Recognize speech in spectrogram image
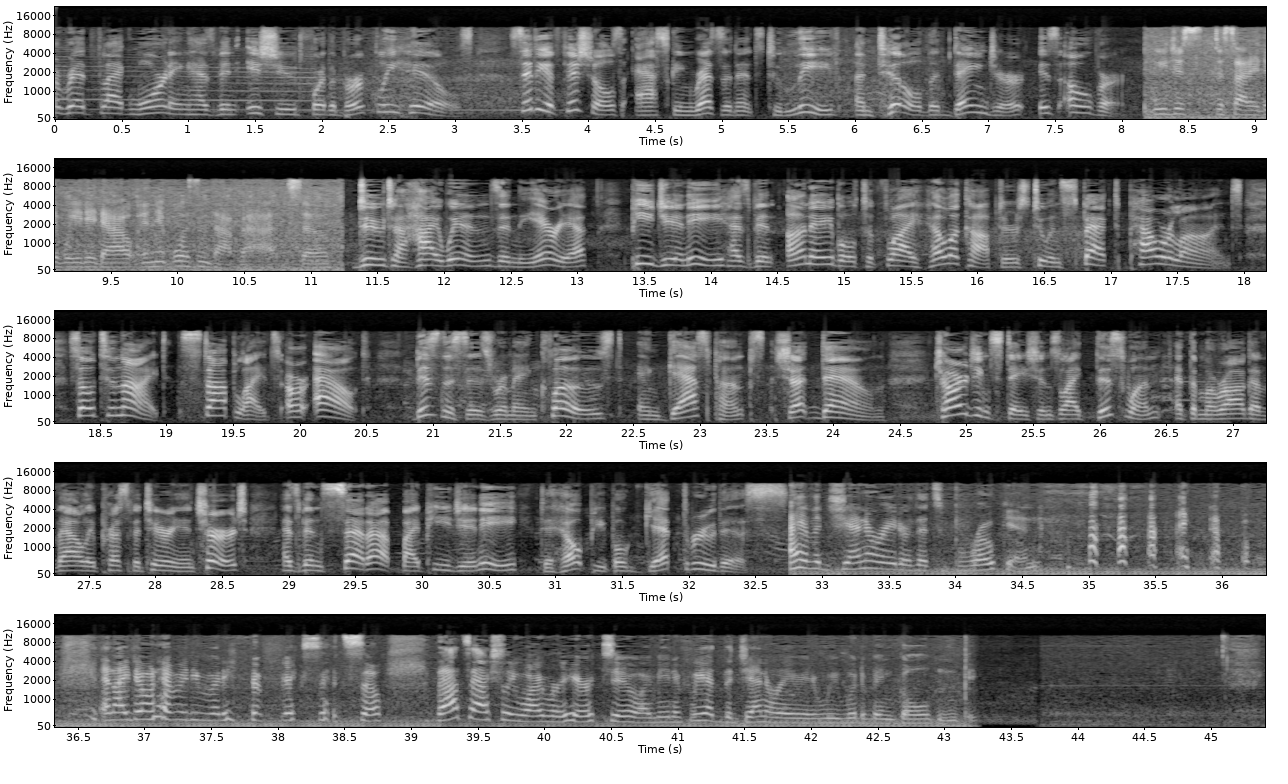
A red flag warning has been issued for the Berkeley Hills. City officials asking residents to leave until the danger is over. We just decided to wait it out, and it wasn't that bad, so. Due to high winds in the area, PG&E has been unable to fly helicopters to inspect power lines. So tonight, stoplights are out. Businesses remain closed and gas pumps shut down. Charging stations like this one at the Moraga Valley Presbyterian Church has been set up by PG&E to help people get through this. I have a generator that's broken. I know. And I don't have anybody to fix it. So that's actually why we're here too. I mean, if we had the generator, we would have been golden.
